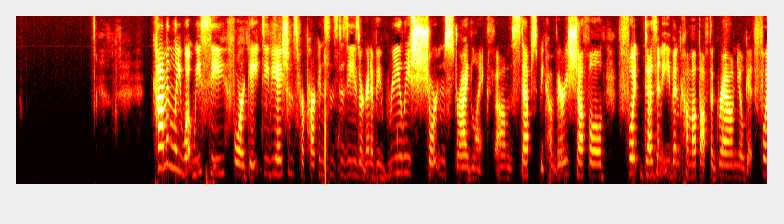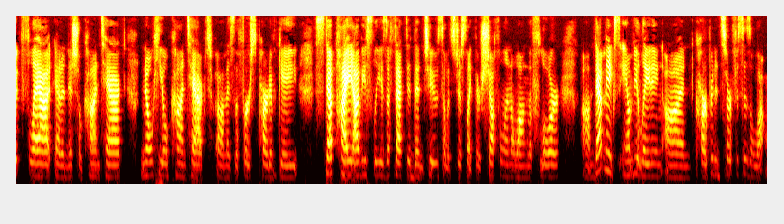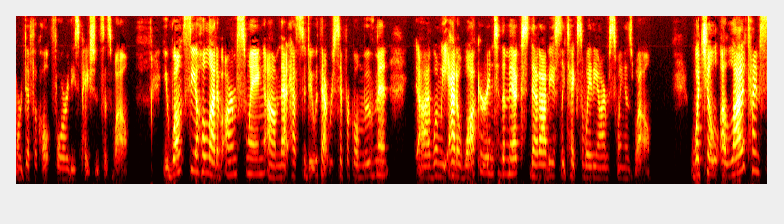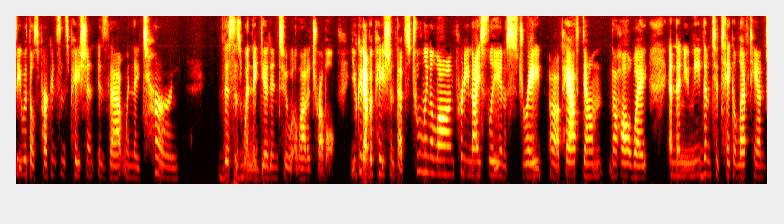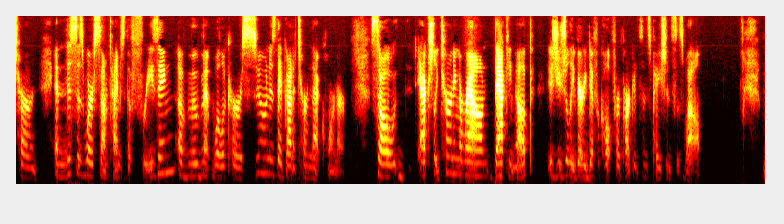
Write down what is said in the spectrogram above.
Commonly, what we see for gait deviations for Parkinson's disease are going to be really shortened stride length. Um, the steps become very shuffled. Foot doesn't even come up off the ground. You'll get foot flat at initial contact, no heel contact um, as the first part of gait. Step height obviously is affected then too, so it's just like they're shuffling along the floor. Um, that makes ambulating on carpeted surfaces a lot more difficult for these patients as well. You won't see a whole lot of arm swing. Um, that has to do with that reciprocal movement. uh, when we add a walker into the mix, that obviously takes away the arm swing as well. What you'll a lot of times see with those Parkinson's patients is that when they turn, this is when they get into a lot of trouble. You could have a patient that's tooling along pretty nicely in a straight uh, path down the hallway, and then you need them to take a left hand turn. And this is where sometimes the freezing of movement will occur as soon as they've got to turn that corner. So, actually turning around, backing up is usually very difficult for Parkinson's patients as well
